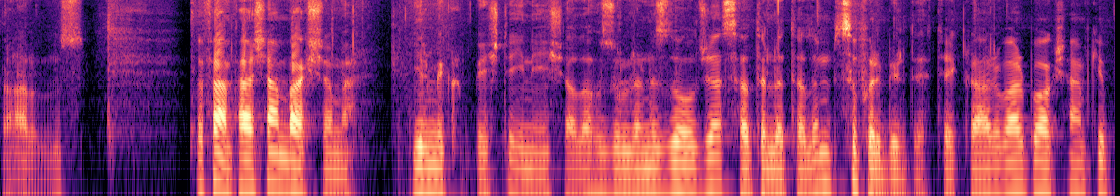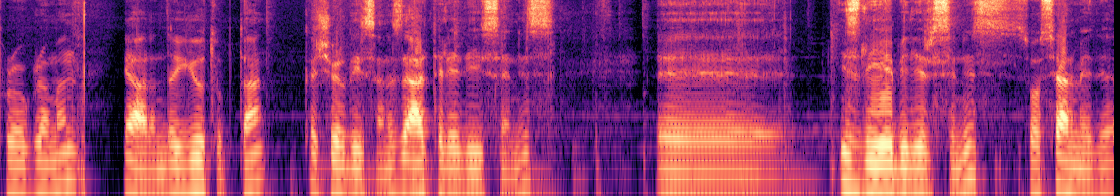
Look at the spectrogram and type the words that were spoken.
Sağ olunuz. Efendim Perşembe akşamı 20.45'te yine inşallah huzurlarınızda olacağız. Hatırlatalım 01'de tekrarı var bu akşamki programın. Yarın da YouTube'dan kaçırdıysanız, ertelediyseniz eee, izleyebilirsiniz. Sosyal medya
